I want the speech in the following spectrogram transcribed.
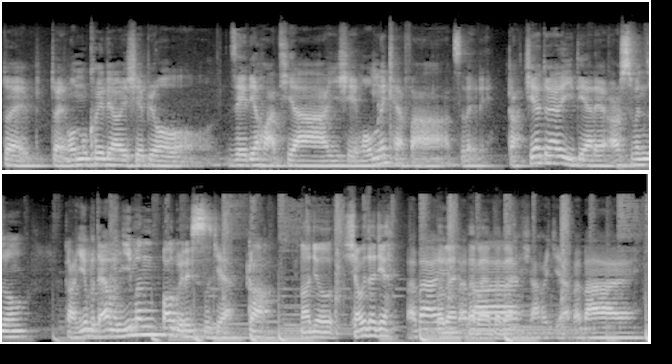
对对，我们可以聊一些比如热点话题啊一些我们的看法啊之类的。嘎简短一点的二十分钟嘎也不耽误你们宝贵的时间。嘎。那就下回再见。拜拜拜拜拜拜。拜拜下回见拜拜。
